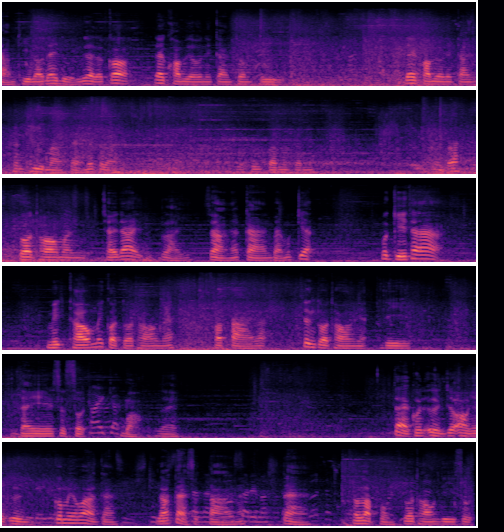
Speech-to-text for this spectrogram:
สามทีเราได้ดูดเลือดแล้วก็ได้ความเร็วในการโจมตี ได้ความเร็วในการเคลื่อนที่มาแต่ไม่เป็นไรเราพึ่งไปเหมือนกันนะเห็นปะตัวทองมันใช้ได้หลายสถานการณ์แบบเมื่อกี้ เมื่อกี้ถ้า มิดเขาไม่กดตัวทองนะเขาตายแล้วซึ่งตัวทองเนี่ยดีได้สุดๆ บอกเลย แต่คนอื่นจะออกอย่างอื่นก็ไม่ว่ากัน แล้วแต่สไตล์นะ แต่สำหรับผมตัวทองดีสุด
